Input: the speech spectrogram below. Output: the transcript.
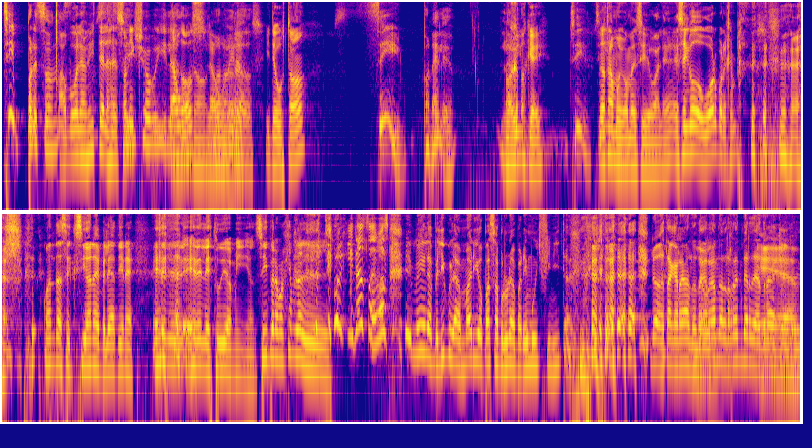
Sí, por eso. ¿A vos las viste, las de Sí, Sonic? yo vi la las 1. dos? La no, no uno, vi ¿no? la 2. ¿Y te gustó? Sí, ponele. La Ok. vi- ok. Sí, sí. No estás muy convencido igual, ¿eh? ¿Es el God of War, por ejemplo? ¿Cuántas secciones de pelea tiene? Es del, es del estudio Minion. Sí, pero por ejemplo el... ¿Te imaginas? Además, en medio de la película, Mario pasa por una pared muy finita. no, está cargando, está No, cargando el render de atrás, Eh, claro.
